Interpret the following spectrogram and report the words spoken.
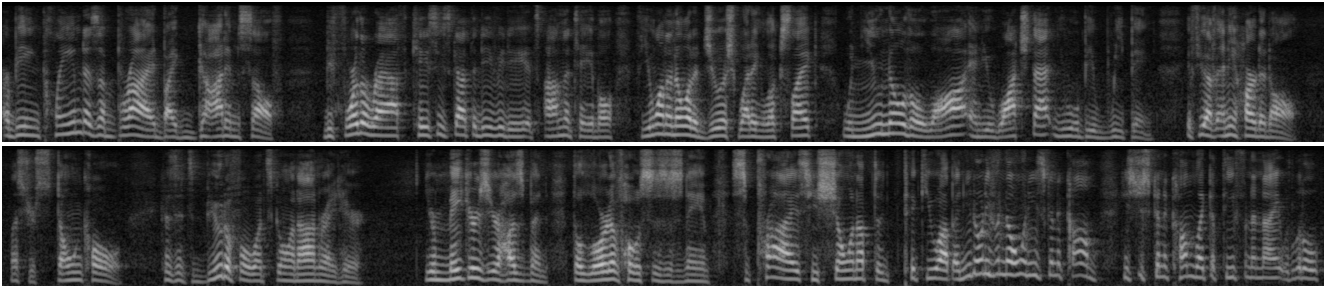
are being claimed as a bride by God Himself. Before the Wrath, Casey's got the DVD, it's on the table. If you want to know what a Jewish wedding looks like, when you know the law and you watch that, you will be weeping. If you have any heart at all, unless you're stone cold, because it's beautiful what's going on right here. Your maker's your husband. The Lord of hosts is his name. Surprise, he's showing up to pick you up, and you don't even know when he's going to come. He's just going to come like a thief in the night with little,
